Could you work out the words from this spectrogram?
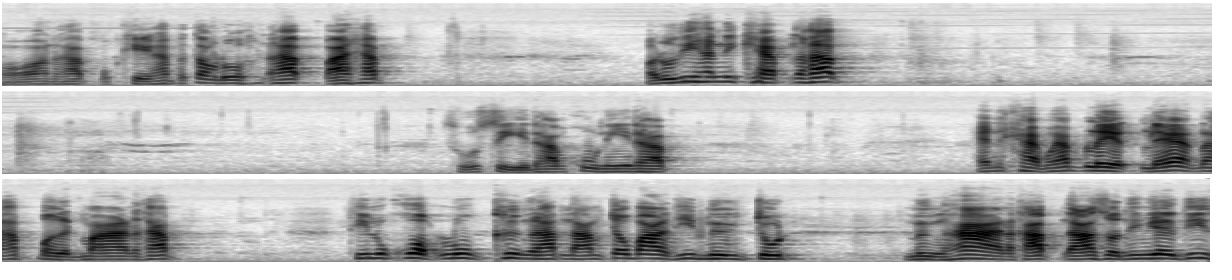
อ๋อ นะครับ โอเคครับไม่ต้องดูนะครับ ไปครับ มาดูที่ฮันนี่แคปนะครับ สูสีนะครับคู่นี้นะครับแฮนดิแคปครับเลทแรกนะครับ เปิดมานะครับ ที่ลูกควบลูกครึ่งนะครับ น้ำเจ้าบ้านที่ 1.15 นะครับนะส่วนทีมเยือนที่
